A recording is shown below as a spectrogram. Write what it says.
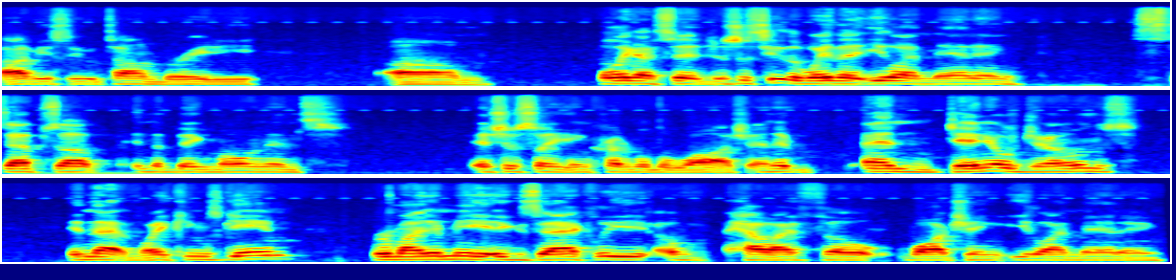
obviously with Tom Brady. Um, But like I said, just to see the way that Eli Manning steps up in the big moments, it's just like incredible to watch. And it and Daniel Jones in that Vikings game reminded me exactly of how I felt watching Eli Manning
